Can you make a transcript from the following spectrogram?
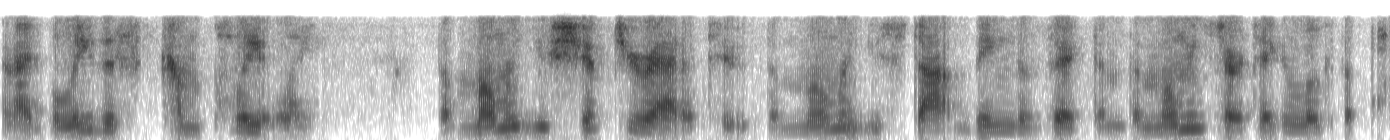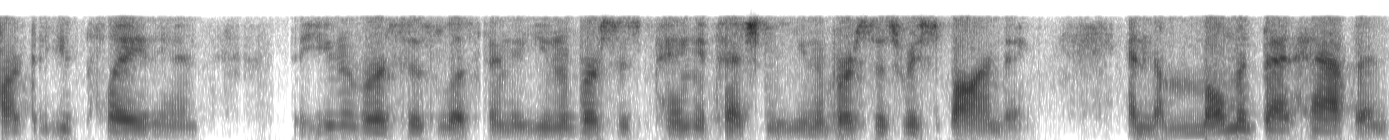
and I believe this completely. The moment you shift your attitude, the moment you stop being the victim, the moment you start taking a look at the part that you played in, the universe is listening, the universe is paying attention, the universe is responding. And the moment that happens,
